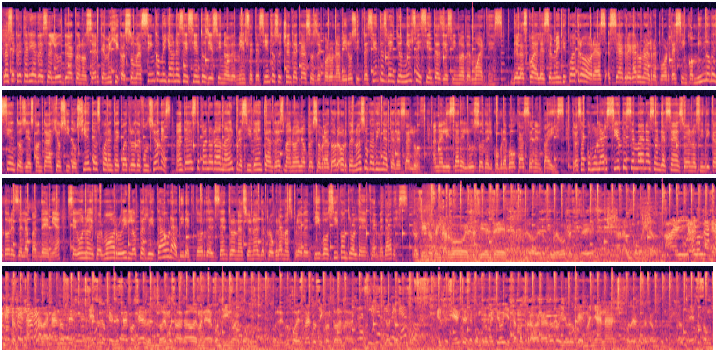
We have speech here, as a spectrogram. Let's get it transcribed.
La Secretaría de Salud dio a conocer que México suma 5.619.780 casos de coronavirus y 321.619 muertes, de las cuales en 24 horas se agregaron al reporte 5.910 contagios y 244 defunciones. Ante este panorama, el presidente Andrés Manuel López Obrador ordenó a su gabinete de salud analizar el uso del cubrebocas en el país. Tras acumular siete semanas en descenso en los indicadores de la pandemia, según lo informó Rui López Ridaura, director del Centro Nacional de Programas Preventivos y Control de Enfermedades. Así nos encargó el presidente de los cubrebocas y se hará un comunicado. Hay, hay un lineamiento que está trabajándose, eso es lo que se está considerando. Lo hemos trabajado de manera continua con, con el grupo de expertos y con todas las... Brasil ya tiene caso. El presidente se comprometió y estamos trabajándolo. Yo creo que mañana podremos sacar un comunicado. Estos son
